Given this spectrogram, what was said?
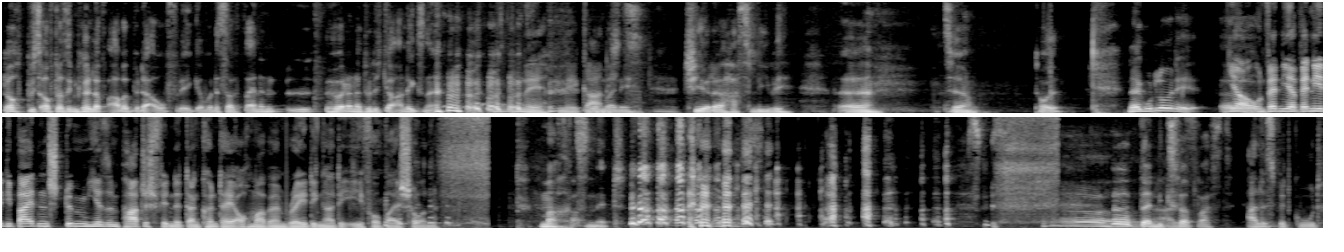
Doch, bis auf, dass ich mich halt auf Arbeit wieder aufrege. Aber das sagt deinen Hörern natürlich gar nichts, ne? nee, nee, gar nichts. Cheerer Hassliebe. Äh, tja, toll. Na gut, Leute. Äh, Ja, und wenn ihr, wenn ihr die beiden Stimmen hier sympathisch findet, dann könnt ihr ja auch mal beim radinger.de vorbeischauen. macht's nicht. Habt ihr nichts verpasst. Alles wird gut.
